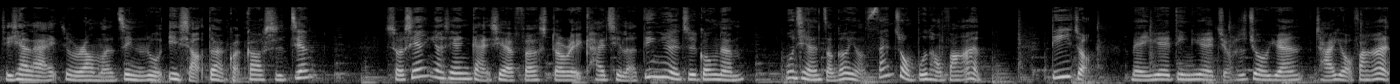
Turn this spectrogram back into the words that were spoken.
接下来就让我们进入一小段广告时间。首先要先感谢 First Story 开启了订阅制功能，目前总共有三种不同方案。第一种，每月订阅九十九元茶友方案，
